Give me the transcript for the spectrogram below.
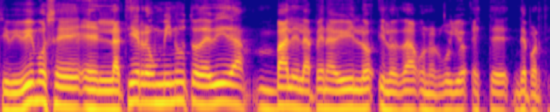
Si vivimos eh, en la tierra un minuto de vida, vale la pena vivirlo y lo da un orgullo este deporte.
